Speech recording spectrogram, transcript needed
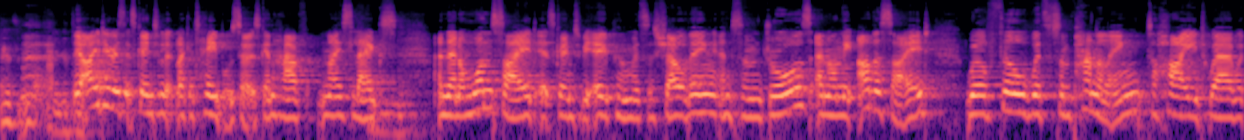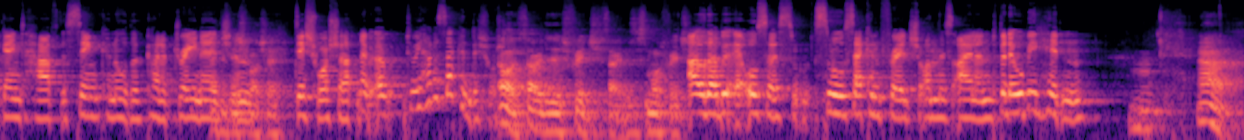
The idea is it's going to look like a table, so it's going to have nice legs, and then on one side it's going to be open with the shelving and some drawers, and on the other side we'll fill with some paneling to hide where we're going to have the sink and all the kind of drainage Like a dishwasher. and dishwasher. No, oh, do we have a second dishwasher? oh, sorry, there's a fridge. Sorry, there's a small fridge. Oh, there'll be also a sm- small second fridge on this island, but it will be hidden. Now,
